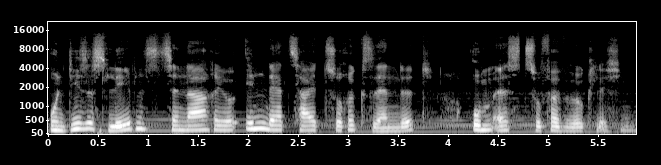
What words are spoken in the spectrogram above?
und dieses Lebensszenario in der Zeit zurücksendet, um es zu verwirklichen.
